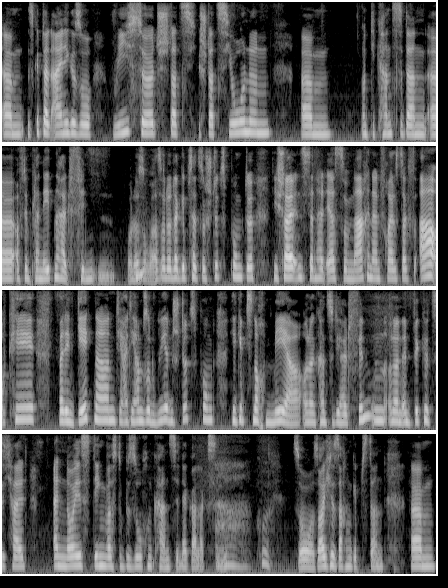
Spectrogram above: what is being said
Ähm, es gibt halt einige so Research-Stationen ähm, und die kannst du dann äh, auf dem Planeten halt finden oder mhm. sowas. Oder da gibt es halt so Stützpunkte, die schalten sich dann halt erst so im Nachhinein frei. Du sagst, ah, okay, bei den Gegnern, ja, die haben so einen weirden Stützpunkt, hier gibt es noch mehr. Und dann kannst du die halt finden und dann entwickelt sich halt ein neues Ding, was du besuchen kannst in der Galaxie. Ah, cool. So, solche Sachen gibt es dann. Ähm,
